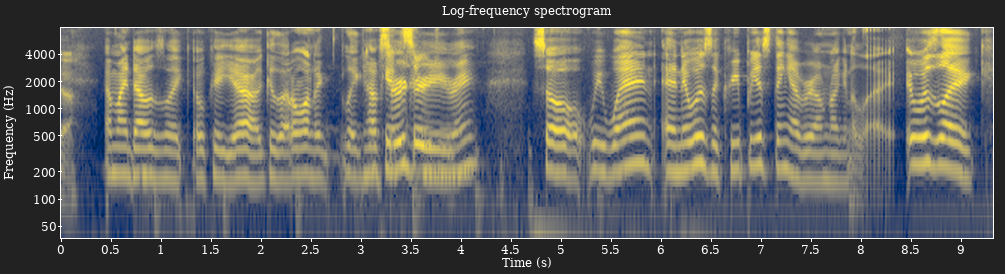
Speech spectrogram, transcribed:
Yeah. And my dad was like, okay, yeah, because I don't want to like have surgery, surgery. right? So we went, and it was the creepiest thing ever. I'm not gonna lie. It was like,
